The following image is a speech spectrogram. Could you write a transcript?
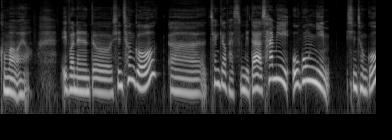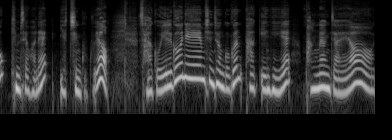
고마워요. 이번에는 또 신청곡, 어, 챙겨봤습니다. 3250님 신청곡, 김세환의 옛 친구고요. 4919님 신청곡은 박인희의 방랑자예요.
